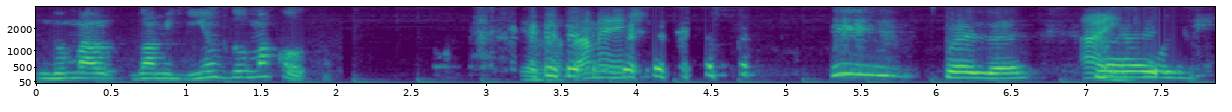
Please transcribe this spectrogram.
do, ma- do amiguinho do Makoto. Exatamente. Pois é. Aí, Mas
